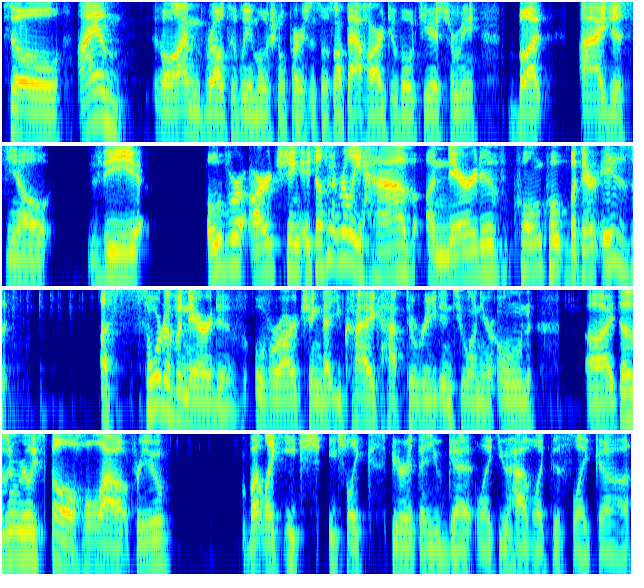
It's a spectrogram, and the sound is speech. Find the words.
So I am well, I'm a relatively emotional person, so it's not that hard to evoke tears for me. But I just, you know, the overarching it doesn't really have a narrative, quote unquote, but there is a sort of a narrative overarching that you kind of have to read into on your own. Uh, it doesn't really spell a whole lot out for you, but like each each like spirit that you get, like you have like this like uh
